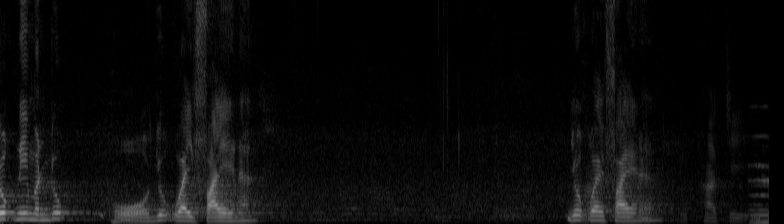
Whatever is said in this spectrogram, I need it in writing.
ยุคนี้มันยุคโหยุคไวไฟนะ ยุคไวไฟนะ 5G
